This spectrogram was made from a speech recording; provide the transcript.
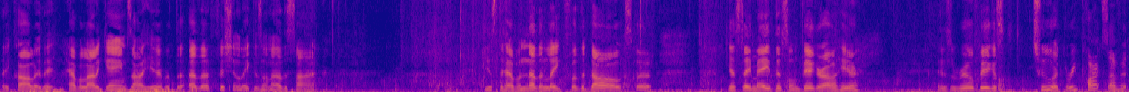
they call it. They have a lot of games out here, but the other fishing lake is on the other side. Used to have another lake for the dogs, but guess they made this one bigger out here. It's real big. It's two or three parts of it.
